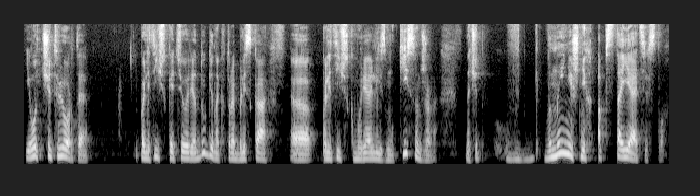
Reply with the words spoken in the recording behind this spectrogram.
И вот четвертая политическая теория Дугина, которая близка э, политическому реализму Киссинджера, значит, в, в нынешних обстоятельствах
